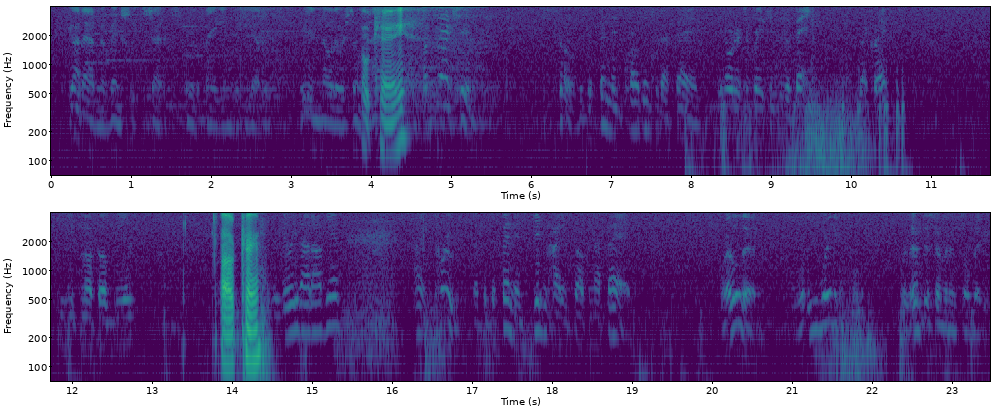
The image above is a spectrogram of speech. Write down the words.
throw the bag in with the others. We didn't know there was someone. Okay. Objection! So, the defendant crawled into that bag in order to break into the bank. Is that correct? Is it not obvious? Okay. Is it really that obvious? I have that the defendant didn't hide himself in that bag. Well then, what are you waiting for? Present this evidence already.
